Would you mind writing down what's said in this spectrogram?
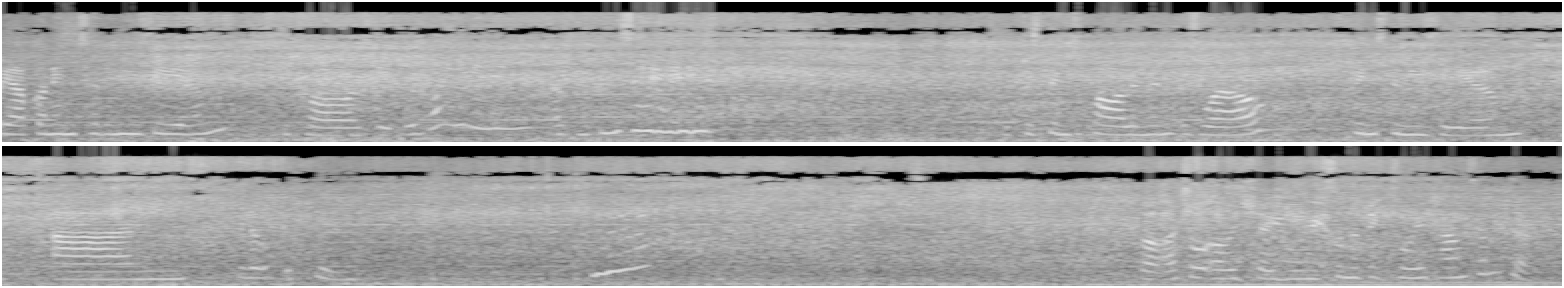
We have gone into the museum because it was raining, as you can see. We've just been to Parliament as well, been to the museum and a little fishing. but I thought I would show you some of Victoria Town Centre.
